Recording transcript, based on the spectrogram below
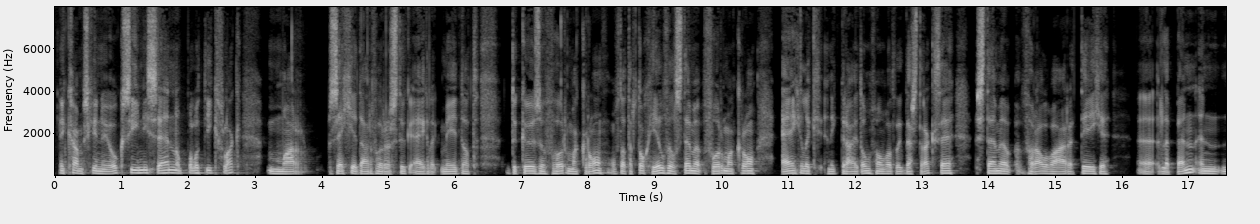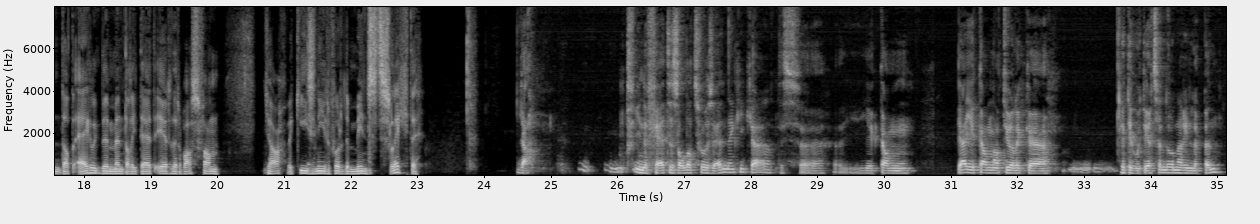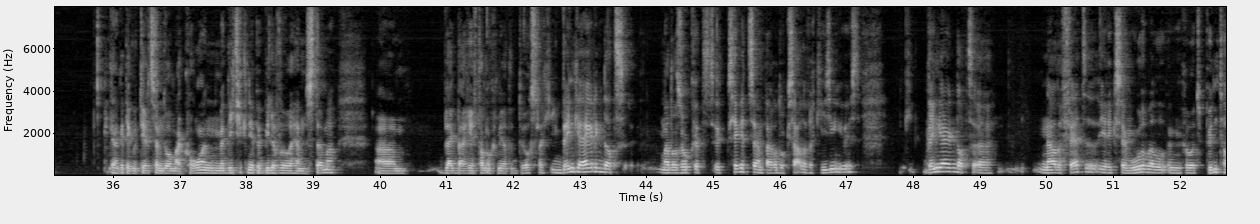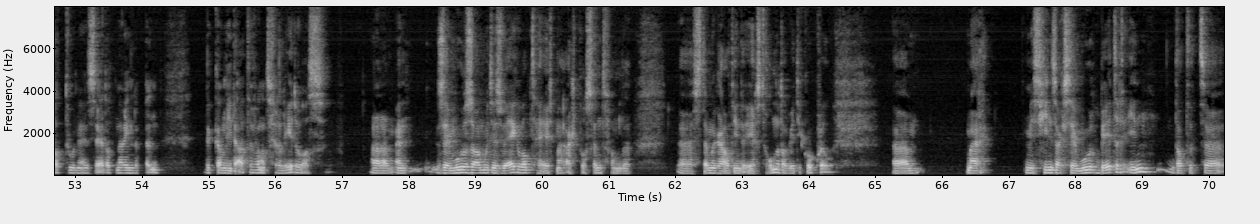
Ik ga misschien nu ook cynisch zijn op politiek vlak, maar zeg je daarvoor een stuk eigenlijk mee dat de keuze voor Macron, of dat er toch heel veel stemmen voor Macron eigenlijk, en ik draai het om van wat ik daar straks zei, stemmen vooral waren tegen uh, Le Pen. En dat eigenlijk de mentaliteit eerder was van, ja, we kiezen hier voor de minst slechte. Ja, in de feiten zal dat zo zijn, denk ik. Ja. Dus, uh, je, kan, ja, je kan natuurlijk uh, gedegoteerd zijn door Marine Le Pen. Je kan gedegoteerd zijn door Macron en met dichtgeknepen billen voor hem stemmen. Um, blijkbaar geeft dat nog meer de doorslag. Ik denk eigenlijk dat maar dat is ook, het, ik zeg het, zijn paradoxale verkiezingen geweest. Ik denk eigenlijk dat uh, na de feiten Erik Zemmour wel een groot punt had toen hij zei dat Marine Le Pen de kandidaat van het verleden was. Uh, en Zemmour zou moeten zwijgen, want hij heeft maar 8% van de uh, stemmen gehaald in de eerste ronde, dat weet ik ook wel. Ehm, maar misschien zag Zemmour beter in dat het uh,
